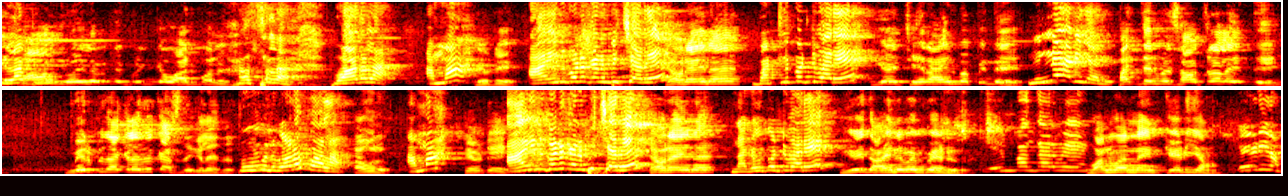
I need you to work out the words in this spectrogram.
గులాబీ అసలు వాడలా. అమ్మా ఆయన కూడా కనిపించారే? ఎవరైనా? బట్టలు కొట్టువారే? ఇక చీర ఆయన పంపింది. నిన్నే అడిగారు. పద్దెనిమిది సంవత్సరాలు అయింది మెరుపు తగ్గలేదు కాస్త దిగ్గలేదు పువ్వులు కూడా పోలా అవును. అమ్మా ఏమిటి? ఆయన కూడా కనిపించారే? ఎవరైనా? నగలు కొట్టువారే? ఇది ఆయన పంపాడు. ఏం బంగారమే? One one nine KDM. కేడియం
